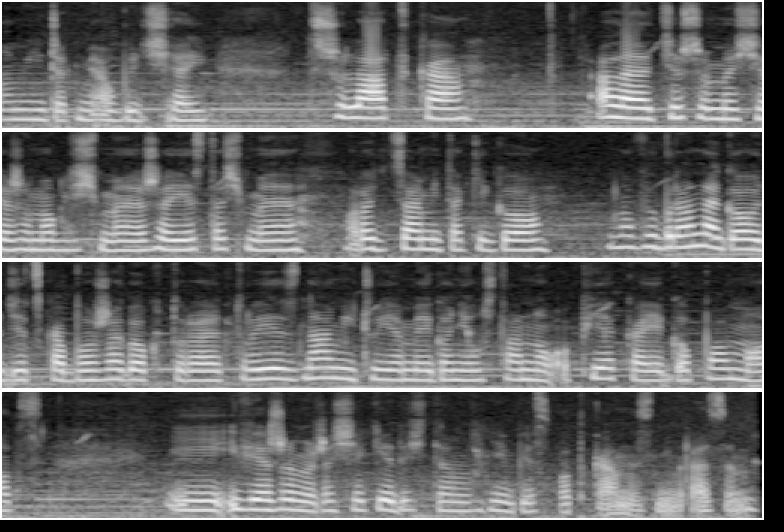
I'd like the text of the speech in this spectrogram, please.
Dominiczek miałby dzisiaj 3 latka, ale cieszymy się, że mogliśmy, że jesteśmy rodzicami takiego no, wybranego dziecka Bożego, które, które jest z nami, czujemy Jego nieustanną opiekę, Jego pomoc i, i wierzymy, że się kiedyś tam w niebie spotkamy z Nim razem.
